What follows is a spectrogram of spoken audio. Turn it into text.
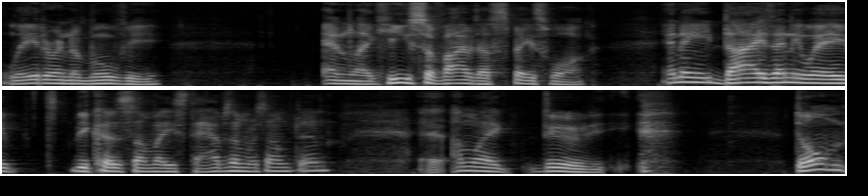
later in the movie and like he survived a spacewalk and then he dies anyway because somebody stabs him or something i'm like dude don't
